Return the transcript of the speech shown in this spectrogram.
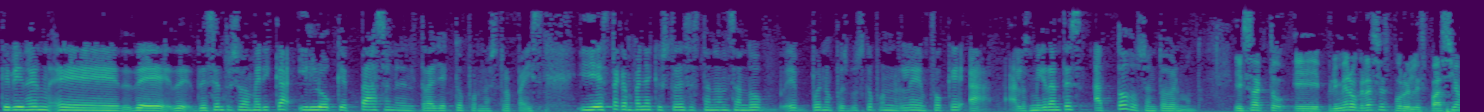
que vienen eh, de, de- Centro y Sudamérica y lo que pasan en el trayecto por nuestro país. Y esta campaña que ustedes están lanzando, eh, bueno, pues busca ponerle enfoque a, a los migrantes, a todos en todo el mundo. Exacto. Eh, primero, gracias por el espacio.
